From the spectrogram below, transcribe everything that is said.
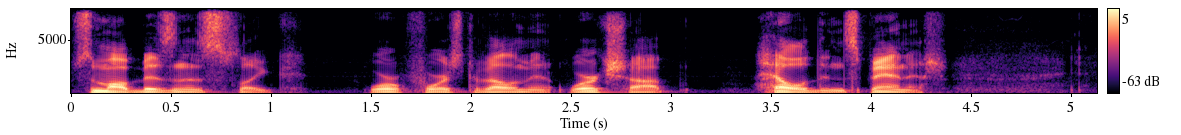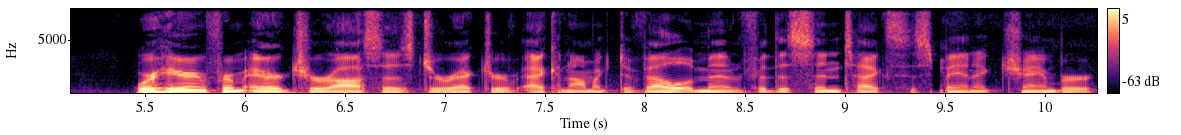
small business like workforce development workshop held in Spanish. We're hearing from Eric Terrazas, Director of Economic Development for the Cen-Tex Hispanic Chamber.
